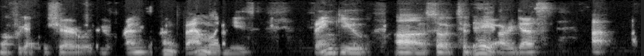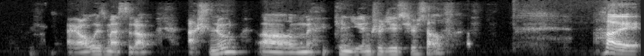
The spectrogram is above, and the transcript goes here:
don't forget to share it with your friends and families. Thank you. Uh, so today, our guest, uh, I always mess it up. Ashnu, um, can you introduce yourself? Hi,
